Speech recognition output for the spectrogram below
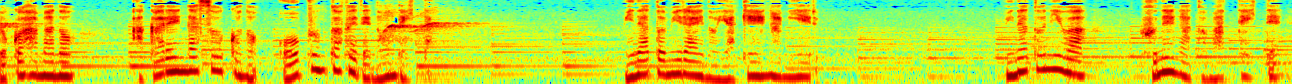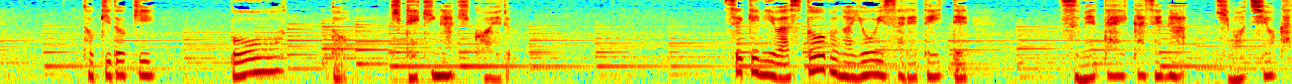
横浜の赤レンガ倉庫のオープンカフェで飲んでいた。みなとみらいの夜景が見える。港には船が止まっていて時々ぼーっと汽笛が聞こえる。席にはストーブが用意されていて冷たい風が気持ちよかっ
